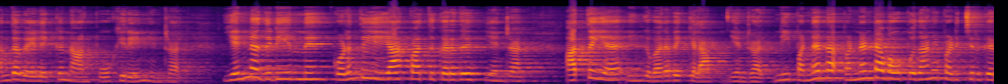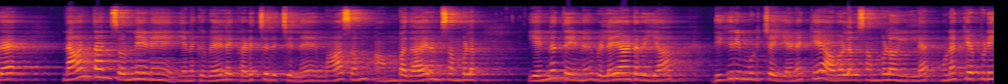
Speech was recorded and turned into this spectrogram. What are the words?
அந்த வேலைக்கு நான் போகிறேன் என்றாள். என்ன திடீர்னு? குழந்தையை யார் பார்த்துக்கிறது? என்றான். அத்தைய இங்கு வர வைக்கலாம் என்றாள். நீ பன்னெண்டா பன்னெண்டாம் வகுப்பு தானே படிச்சிருக்கிற? நான் தான் சொன்னேனே எனக்கு வேலை கிடைச்சிருச்சுன்னு. மாதம் ஐம்பதாயிரம் சம்பளம். என்ன தேனு விளையாடுறியா? டிகிரி முடித்த எனக்கே அவ்வளவு சம்பளம் இல்லை. உனக்கு எப்படி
